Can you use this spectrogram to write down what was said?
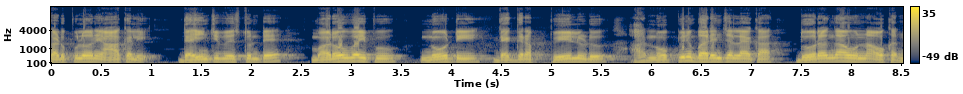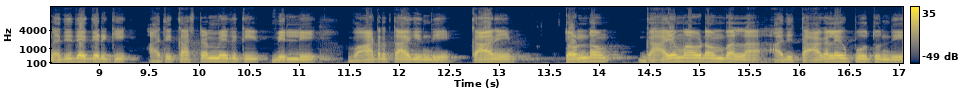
కడుపులోని ఆకలి దహించి వేస్తుంటే మరోవైపు నోటి దగ్గర పేలుడు ఆ నొప్పిని భరించలేక దూరంగా ఉన్న ఒక నది దగ్గరికి అతి కష్టం మీదకి వెళ్ళి వాటర్ తాగింది. కానీ తొండం గాయం అవడం వల్ల అది తాగలేకపోతుంది.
